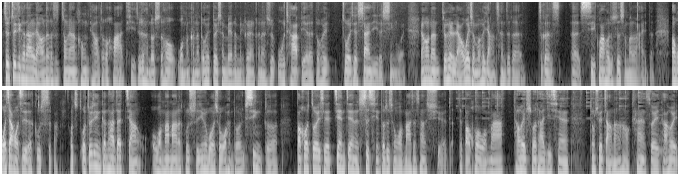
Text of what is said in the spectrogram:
就最近跟他聊那个是中央空调这个话题，就是很多时候我们可能都会对身边的每个人。可能是无差别的都会做一些善意的行为，然后呢就会聊为什么会养成这个这个呃习惯或者是什么来的啊？我讲我自己的故事吧。我我最近跟他在讲我妈妈的故事，因为我说我很多性格，包括做一些渐渐的事情，都是从我妈身上学的。就包括我妈，她会说她以前中学长得很好看，所以她会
